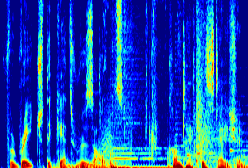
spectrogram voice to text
For reach that gets results, contact this station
